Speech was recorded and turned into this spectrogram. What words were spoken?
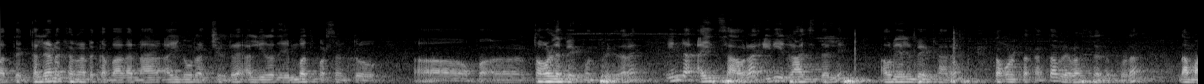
ಮತ್ತು ಕಲ್ಯಾಣ ಕರ್ನಾಟಕ ಭಾಗ ನಾ, ಐನೂರು ಹಚ್ಚಿಡ್ರೆ ಅಲ್ಲಿರೋದು ಎಂಬತ್ತು ಪರ್ಸೆಂಟು ತಗೊಳ್ಳೇಬೇಕು ಅಂತ ಹೇಳಿದ್ದಾರೆ. ಇನ್ನು ಐದು ಸಾವಿರ ಇಡೀ ರಾಜ್ಯದಲ್ಲಿ ಅವ್ರು ಎಲ್ಲಿ ಬೇಕಾದ್ರೆ ತಗೊಳ್ತಕ್ಕಂಥ ವ್ಯವಸ್ಥೆಯನ್ನು ಕೂಡ ನಮ್ಮ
